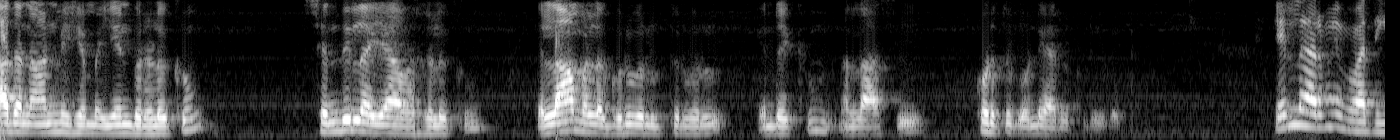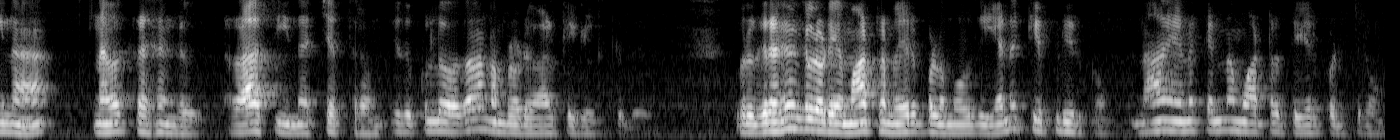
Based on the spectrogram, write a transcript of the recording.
ஆதன் ஆன்மீக மையன்பர்களுக்கும் செந்தில் ஐயா அவர்களுக்கும் எல்லாம் அல்ல குருவருள் திருவருள் என்றைக்கும் நல்ல ஆசி கொடுத்து கொண்டே அருள் புரிகிறது எல்லாருமே பார்த்தீங்கன்னா நவக்கிரகங்கள் ராசி நட்சத்திரம் இதுக்குள்ளே தான் நம்மளுடைய வாழ்க்கைகள் இருக்குது. ஒரு கிரகங்களுடைய மாற்றம் ஏற்படும் பொழுது எனக்கு எப்படி இருக்கும்? நான் எனக்கு என்ன மாற்றத்தை ஏற்படுத்திடும்?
